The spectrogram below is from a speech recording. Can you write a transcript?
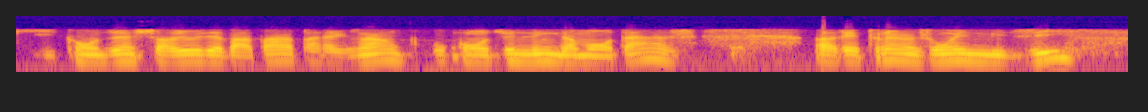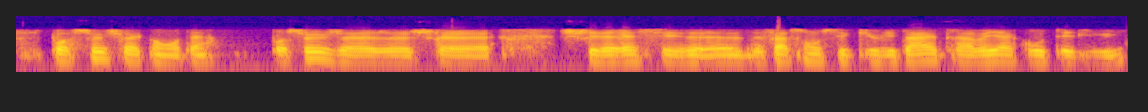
qui conduit un chariot élévateur, par exemple, ou conduit une ligne de montage, aurait pris un joint de midi, pas sûr que je serais content. Pas sûr que je, je, je, je de façon sécuritaire travailler à côté de lui.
